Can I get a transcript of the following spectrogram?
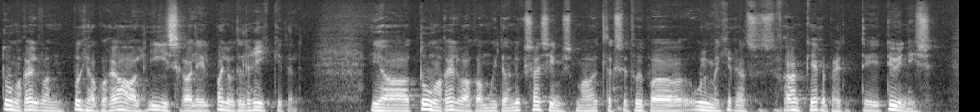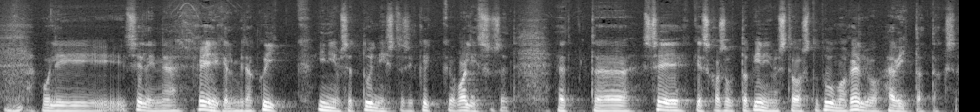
tuumarelv on Põhja-Koreal, Iisraelil, paljudel riikidel ja tuumarelvaga muide on üks asi, mis ma ütleks, et võib-olla ulmekirjanduses Frank Herberti tüünis mm -hmm. oli selline reegel, mida kõik inimesed tunnistasid, kõik valitsused, et äh, see, kes kasutab inimeste vastu tuumarelva, hävitatakse.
